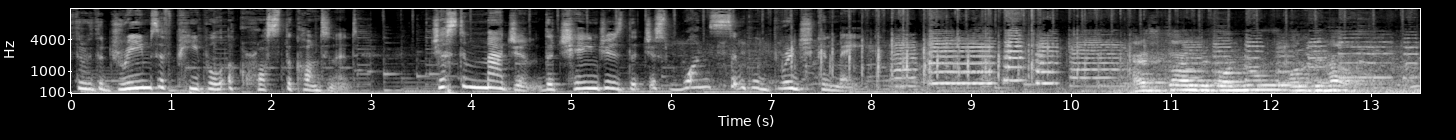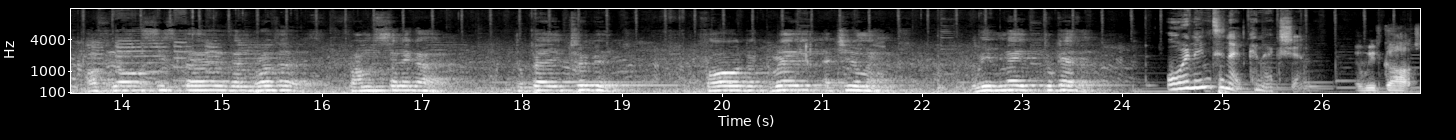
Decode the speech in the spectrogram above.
through the dreams of people across the continent. Just imagine the changes that just one simple bridge can make. I stand before you on behalf of your sisters and brothers from Senegal to pay tribute for the great achievement we made together. Or an internet connection. We've got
